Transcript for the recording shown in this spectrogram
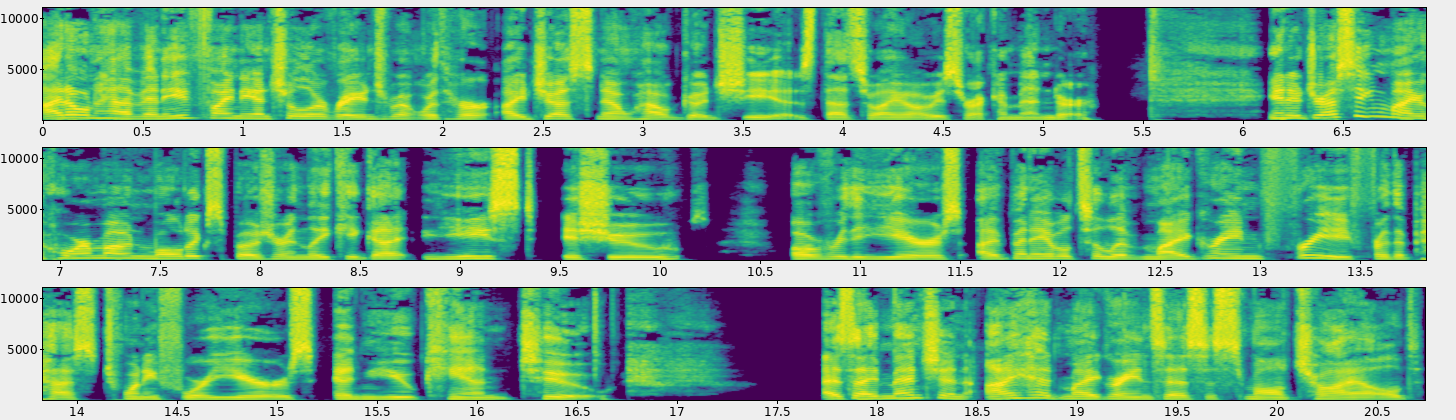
I don't have any financial arrangement with her. I just know how good she is. That's why I always recommend her. In addressing my hormone mold exposure and leaky gut yeast issues over the years, I've been able to live migraine free for the past 24 years, and you can too. As I mentioned, I had migraines as a small child,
